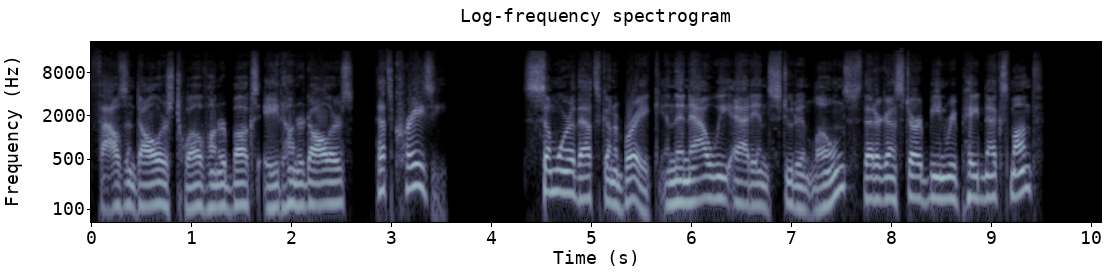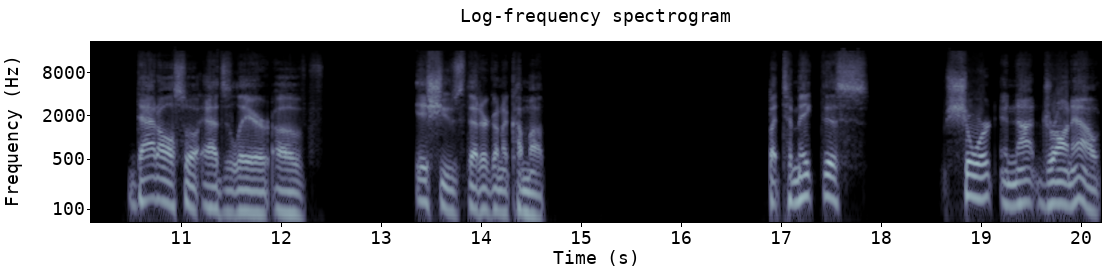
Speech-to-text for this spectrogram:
$1,000, 1200 bucks, $800. That's crazy. Somewhere that's going to break. And then now we add in student loans that are going to start being repaid next month. That also adds a layer of issues that are going to come up. But to make this short and not drawn out,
